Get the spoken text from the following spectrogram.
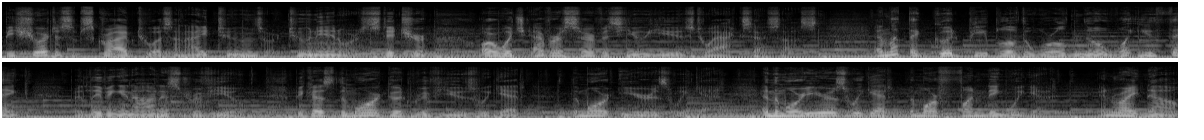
be sure to subscribe to us on iTunes or TuneIn or Stitcher or whichever service you use to access us. And let the good people of the world know what you think by leaving an honest review. Because the more good reviews we get, the more ears we get. And the more ears we get, the more funding we get. And right now,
